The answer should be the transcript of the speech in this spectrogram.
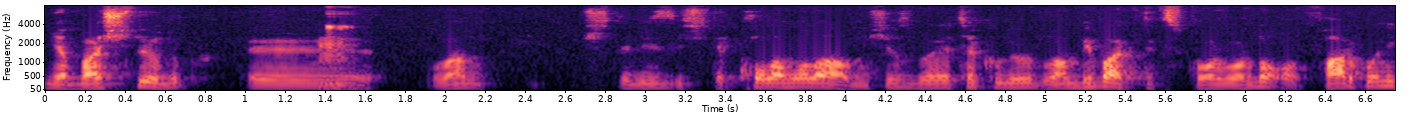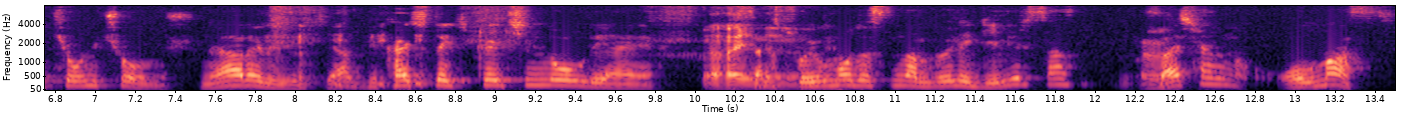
ya başlıyorduk. E, Hı. ulan işte biz işte kola mola almışız. Böyle takılıyorduk. Ulan bir baktık skorboarda. Fark 12-13 olmuş. Ne ara ya? Birkaç dakika içinde oldu yani. Aynen Sen öyle. soyunma odasından böyle gelirsen Evet. zaten olmaz.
